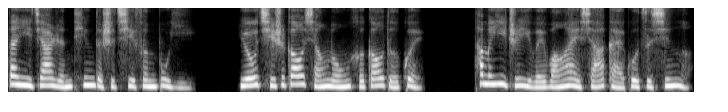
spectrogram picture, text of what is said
但一家人听的是气愤不已，尤其是高祥龙和高德贵，他们一直以为王爱霞改过自新了，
